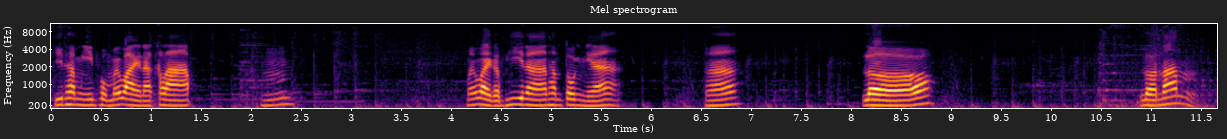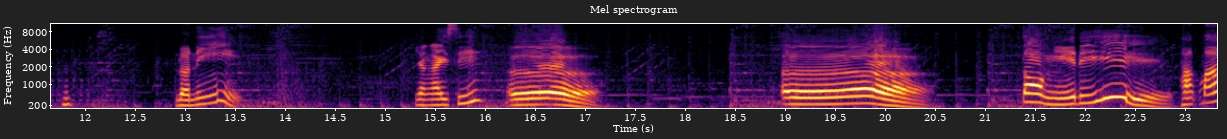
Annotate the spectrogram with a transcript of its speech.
ที่ทำงี้ผมไม่ไหวนะครับหืมไม่ไหวกับพี่นะทำตัวอย่างเงี้ยฮะเหรอเหรอนั่นเหรอนี่ ยังไงสิ เออ เออ ต้องงี้ดิพักมา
